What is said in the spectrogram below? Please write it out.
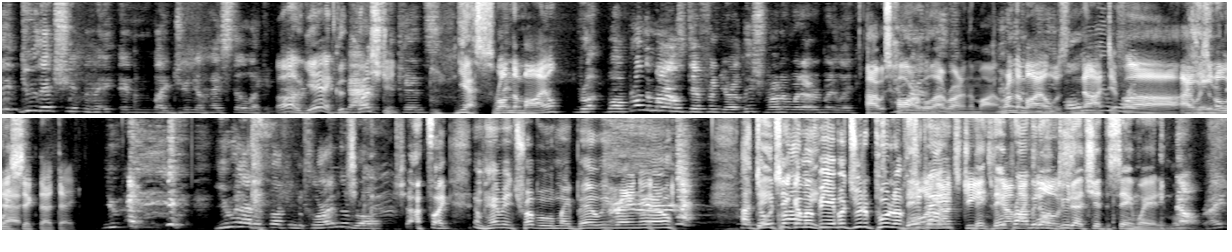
they do that shit in, high, in like junior high still? Like Oh, yeah, good question. Kids, Yes. Run the mile. run, well, run the miles different. You're at least running with everybody. Like I was horrible at be- running the mile. Run the mile was only not different. one- Ah, I, I was always that. sick that day. You you had to fucking climb the rope. It's like I'm having trouble with my belly right now. I don't think I'm gonna be able to do the pull-ups They, today. yeah, probably, jeans. they, they probably don't do that shit the same way anymore. No, right?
